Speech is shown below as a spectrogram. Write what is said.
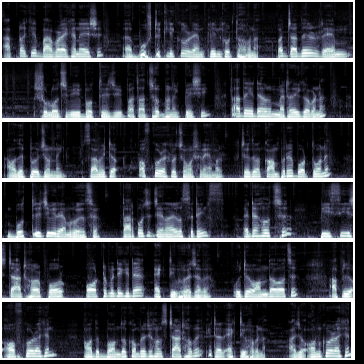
আপনাকে বারবার এখানে এসে বুস্টে ক্লিক করে র্যাম ক্লিন করতে হবে না। বা যাদের র্যাম ষোলো জিবি বত্রিশ জিবি বা তার চেয়ে অনেক বেশি, তাদের এটা ম্যাটারই করবে না। আমাদের প্রয়োজন নেই। সো আমি এটা অফ করে রাখার সমস্যা নেই আমার। যেহেতু আমার কম্পিউটারে বর্তমানে বত্রিশ জিবি র্যাম রয়েছে। তারপর হচ্ছে জেনারেল সেটিংস এটা হচ্ছে পিসি স্টার্ট হওয়ার পর অটোমেটিক এটা অ্যাক্টিভ হয়ে যাবে। ওইটা অন দেওয়া আছে। আপনি অফ করে রাখেন, আমাদের বন্ধ কম্পিউটার যখন স্টার্ট হবে এটার অ্যাক্টিভ হবে না। যদি অন করে রাখেন,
